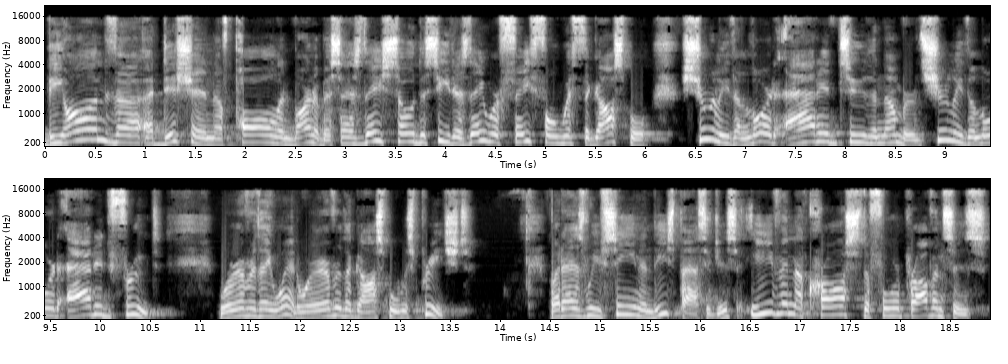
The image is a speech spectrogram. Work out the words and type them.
beyond the addition of Paul and Barnabas, as they sowed the seed, as they were faithful with the gospel, surely the Lord added to the number. Surely the Lord added fruit wherever they went, wherever the gospel was preached. But as we've seen in these passages, even across the four provinces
